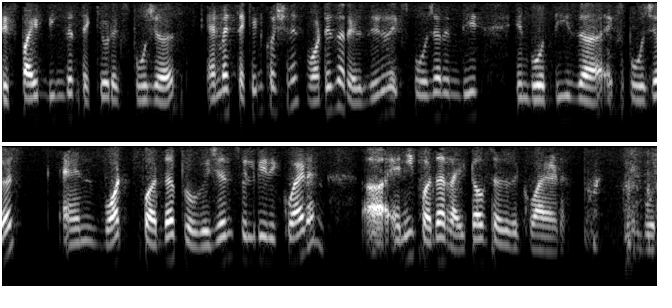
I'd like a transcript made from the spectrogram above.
despite being the secured exposures? And my second question is, what is the residual exposure in the in both these uh, exposures? And what further provisions will be required and any further write-offs are required in both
